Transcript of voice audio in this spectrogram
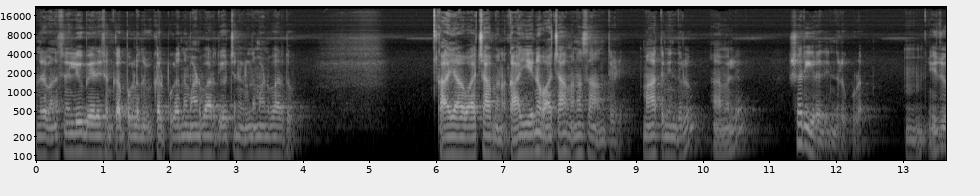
ಅಂದರೆ ಮನಸ್ಸಿನಲ್ಲಿಯೂ ಬೇರೆ ಸಂಕಲ್ಪಗಳನ್ನು, ವಿಕಲ್ಪಗಳನ್ನು ಮಾಡಬಾರ್ದು, ಯೋಚನೆಗಳನ್ನು ಮಾಡಬಾರ್ದು. ಕಾಯ ವಾಚ ಮನ, ಕಾಯೇನ ವಾಚ ಮನಸ ಅಂಥೇಳಿ ಮಾತಿನಿಂದಲೂ ಆಮೇಲೆ ಶರೀರದಿಂದಲೂ ಕೂಡ. ಇದು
